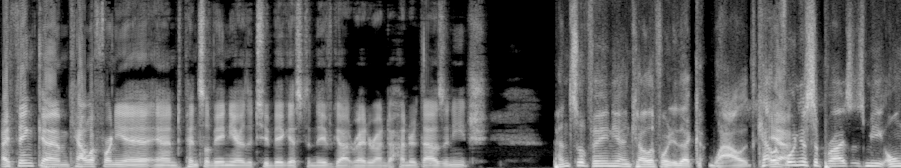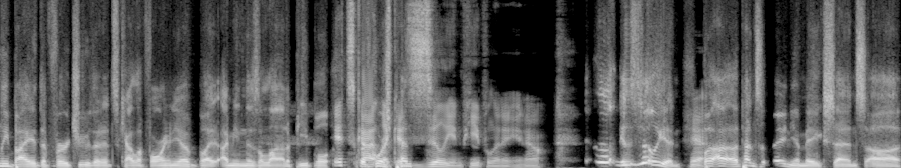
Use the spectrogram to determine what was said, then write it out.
I think um, California and Pennsylvania are the two biggest, and they've got right around hundred thousand each. Pennsylvania and California. That wow, California surprises me only by the virtue that it's California. But I mean, there's a lot of people. It's got course, like a zillion people in it, you know. A gazillion. Yeah. But uh, Pennsylvania makes sense. Uh,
